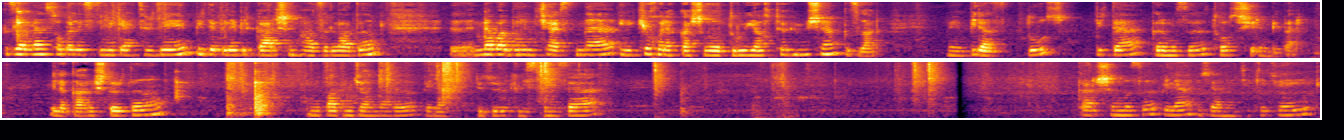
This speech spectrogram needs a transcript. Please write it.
Qızlar, mən soba listimi gətirdim. Bir də belə bir qarışım hazırladım. Nə var bunun içərisində? 2 xörək qaşığı duru yağ tökmüşəm, qızlar. Biraz duz, bir də qırmızı toz şirin bibər. Belə qarışdırdım. İndi badımcanları belə düzürük listimizə. Qarışımımızı belə üzərinə çəkəcəyik.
